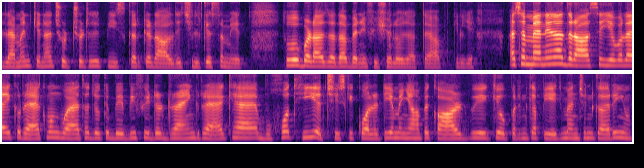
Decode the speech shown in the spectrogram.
लेमन के ना छोटे छोटे से पीस करके डाल दें छिलके समेत तो वो बड़ा ज़्यादा बेनिफिशियल हो जाता है आपके लिए। अच्छा मैंने ना दराज से ये वाला एक रैक मंगवाया था जो कि बेबी फीडर ड्राइंग रैक है। बहुत ही अच्छी इसकी क्वालिटी है। मैं यहाँ पे कार्ड भी के ऊपर इनका पेज मेंशन कर रही हूँ।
